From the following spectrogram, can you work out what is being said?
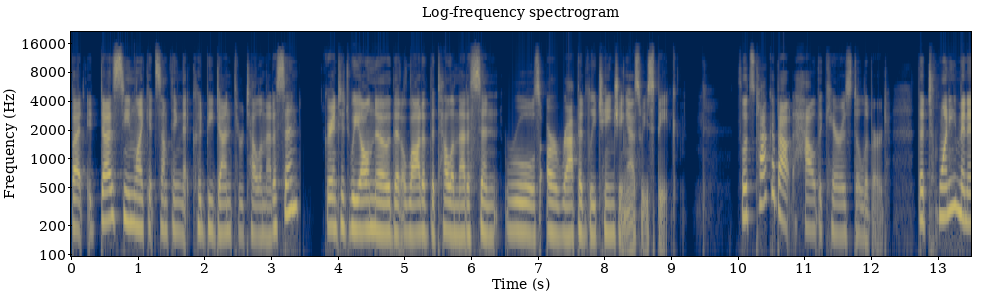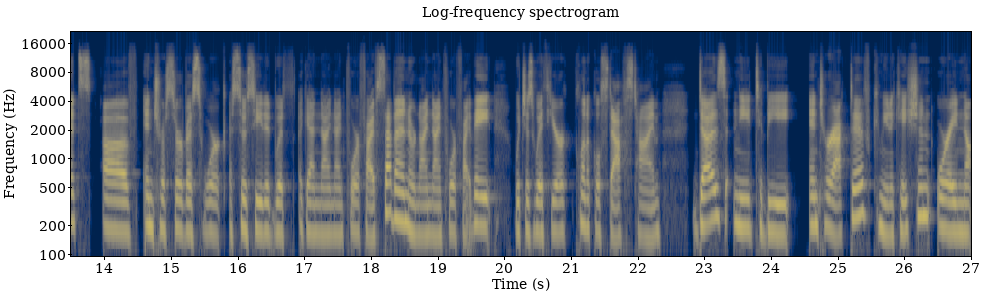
But it does seem like it's something that could be done through telemedicine. Granted, we all know that a lot of the telemedicine rules are rapidly changing as we speak. So, let's talk about how the care is delivered. The 20 minutes of intra service work associated with, again, 99457 or 99458, which is with your clinical staff's time, does need to be interactive communication or a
